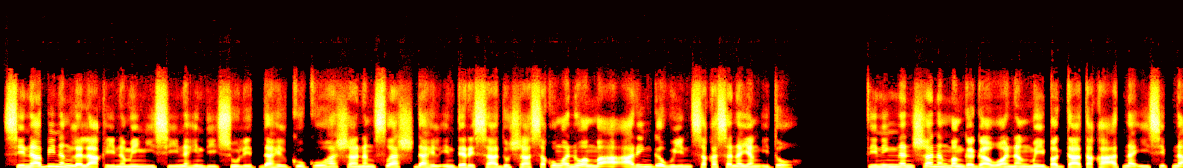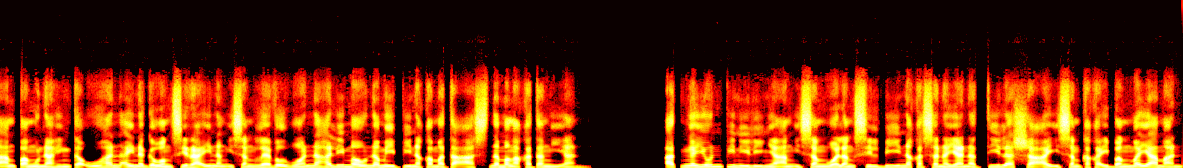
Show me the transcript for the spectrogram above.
Sinabi ng lalaki na may ngisi na hindi sulit dahil kukuha siya ng slash dahil interesado siya sa kung ano ang maaaring gawin sa kasanayang ito. Tiningnan siya ng manggagawa ng may pagtataka at naisip na ang pangunahing tauhan ay nagawang sirain ang isang level 1 na halimaw na may pinakamataas na mga katangian. At ngayon pinili niya ang isang walang silbi na kasanayan at tila siya ay isang kakaibang mayaman,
